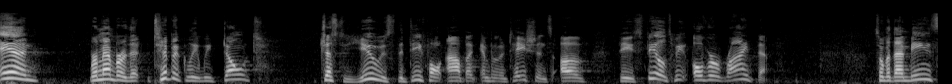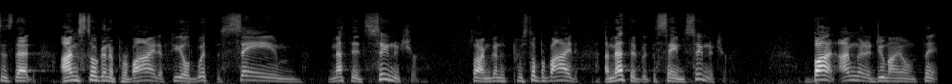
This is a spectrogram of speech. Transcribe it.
And remember that typically we don't just use the default object implementations of these fields, we override them. So what that means is that I'm still gonna provide a field with the same method signature. So I'm gonna still provide a method with the same signature. But I'm gonna do my own thing.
